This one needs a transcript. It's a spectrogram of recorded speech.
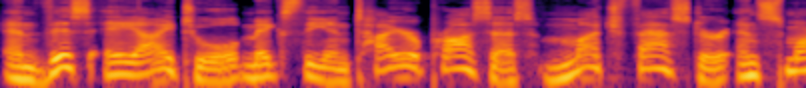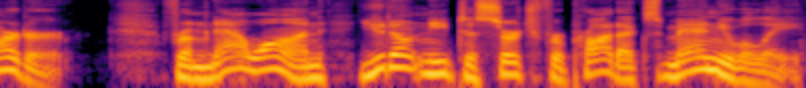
and this AI tool makes the entire process much faster and smarter. From now on, you don't need to search for products manually.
